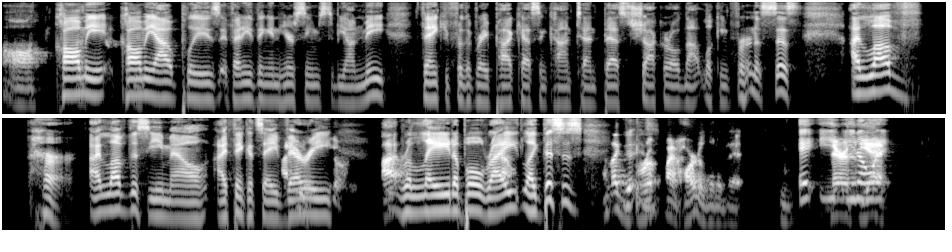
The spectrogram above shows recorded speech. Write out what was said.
Aw. Call me, call me out, please. If anything in here seems to be on me, thank you for the great podcast and content. Best shot girl, not looking for an assist. I love her. I love this email. I think it's a very I- relatable, right? Like this is, It like broke my heart a little bit. it, you know what?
